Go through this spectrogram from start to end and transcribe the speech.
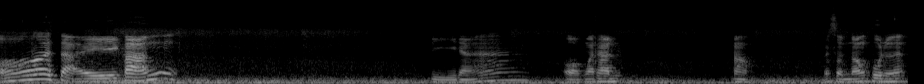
อ๋อใส่ครั้ง ดีนะ ออกมาทันอ้าวไปสนน้องคุณแล้ว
